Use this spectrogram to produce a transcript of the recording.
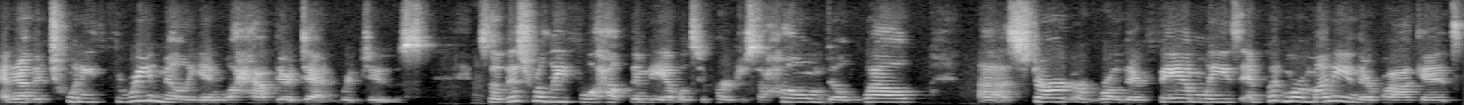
and another 23 million will have their debt reduced. So this relief will help them be able to purchase a home, build wealth, uh, start or grow their families, and put more money in their pockets.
